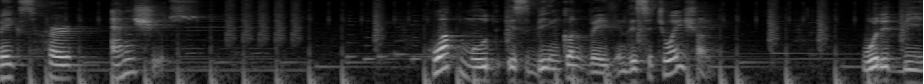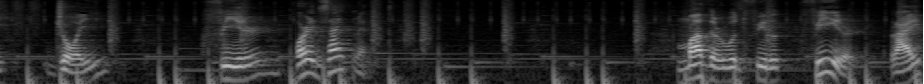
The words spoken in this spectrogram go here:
makes her anxious. What mood is being conveyed in this situation? Would it be joy, fear, or excitement? Mother would feel fear, right?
